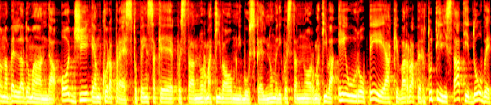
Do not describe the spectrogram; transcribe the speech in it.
è una bella domanda. Oggi è ancora presto. Pensa che questa normativa omnibus, che è il nome di questa normativa europea che varrà per tutti gli stati e dove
